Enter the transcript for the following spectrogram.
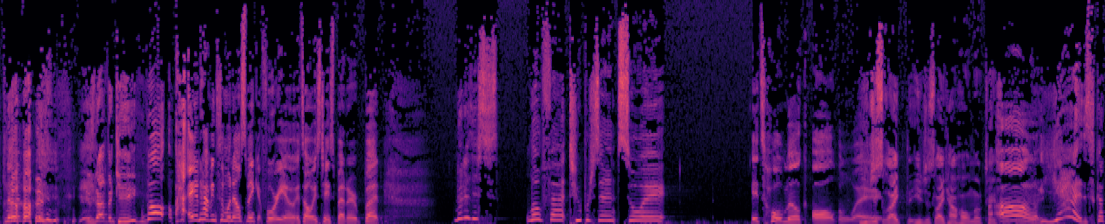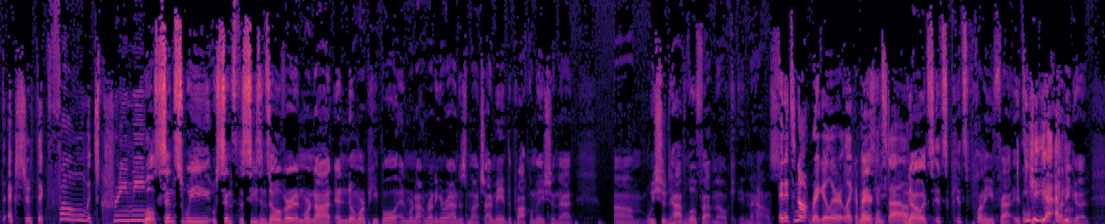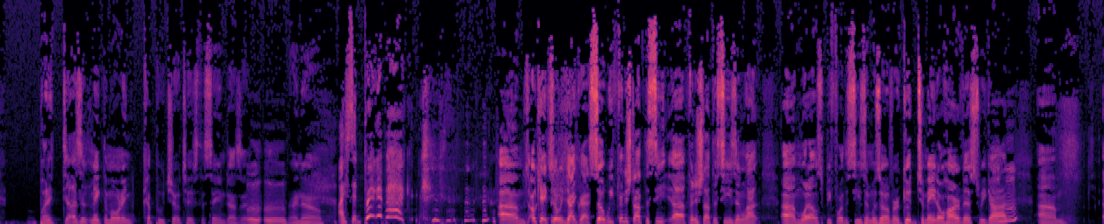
None of, Is that the key? well, ha- and having someone else make it for you, it's always tastes better. But none of this low fat, 2% soy. It's whole milk all the way. You just like the, you just like how whole milk tastes. Oh, yeah, it's got the extra thick foam. It's creamy. Well, since we since the season's over and we're not and no more people and we're not running around as much, I made the proclamation that um, we should have low fat milk in the house. and it's not regular like American style. No, it's it's it's plenty fat. It's, Yeah. it's plenty good, but it doesn't make the morning cappuccino taste the same, does it? Mm-mm. I know. I said, bring it back. Um, okay, so we digress. So we finished out the se- uh, finished out the season. Lot. Um, what else before the season was over? Good tomato harvest we got. Mm-hmm. Um,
